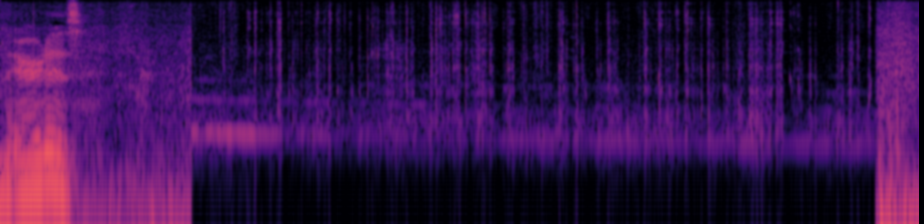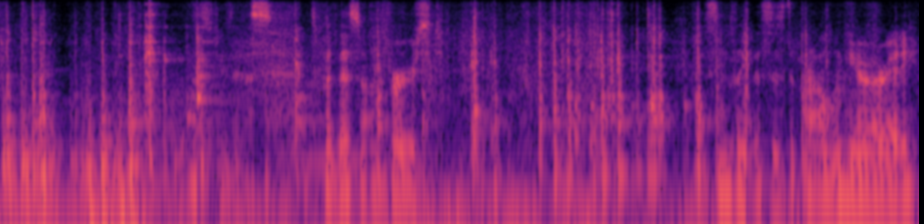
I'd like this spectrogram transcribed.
There it is. Let's do this. Let's put this on first. Seems like this is the problem here already.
